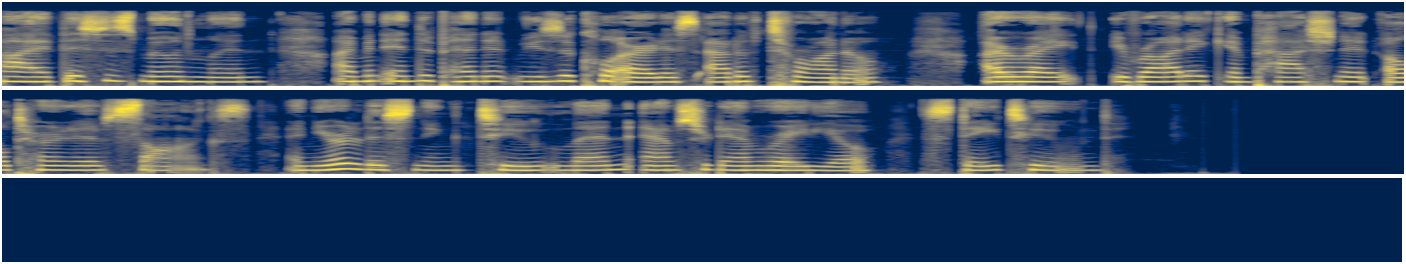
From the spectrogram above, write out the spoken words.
Hi, this is Moonlin. I'm an independent musical artist out of Toronto. I write erotic and passionate alternative songs, and you're listening to Len Amsterdam Radio. Stay tuned.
